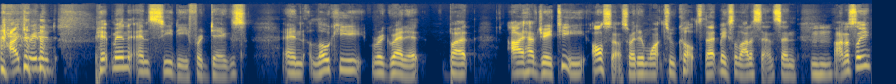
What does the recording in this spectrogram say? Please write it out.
I traded Pittman and CD for Diggs, and low key regret it, but I have JT also, so I didn't want two Colts. That makes a lot of sense. And Mhm. honestly,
